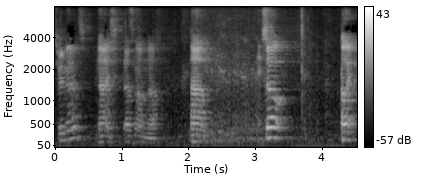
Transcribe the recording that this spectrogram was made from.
Three minutes? Nice, that's not enough. Um, so, okay,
